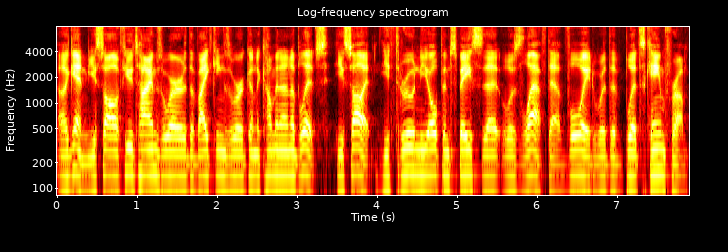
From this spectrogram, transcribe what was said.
again, you saw a few times where the Vikings were going to come in on a blitz. He saw it. He threw in the open space that was left, that void where the blitz came from.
